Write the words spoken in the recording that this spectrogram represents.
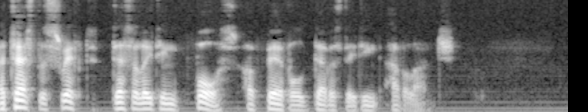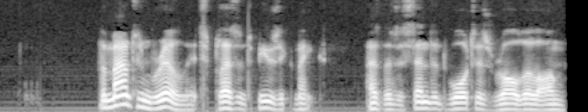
attest the swift, desolating force of fearful, devastating avalanche. The mountain rill its pleasant music makes, as the descendant waters roll along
